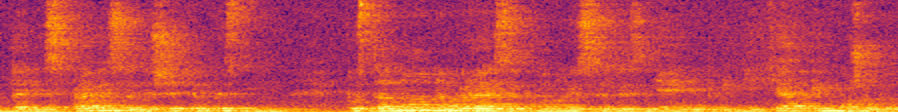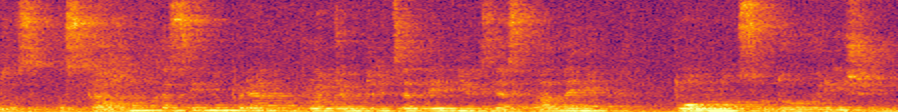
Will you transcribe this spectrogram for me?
у даній справі залишити без змін. Постанова набирає законної сили з дня її прийняття і може бути оскаржена в касійному порядку протягом 30 днів для складення повного судового рішення.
